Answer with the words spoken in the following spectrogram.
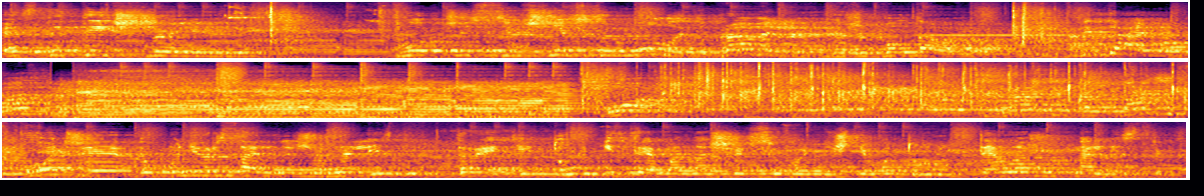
естетичної творчості учнівської молоді. Правильно я кажу Полтава? Вітаємо вас! Тема нашого сьогоднішнього туру тележурналістика.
